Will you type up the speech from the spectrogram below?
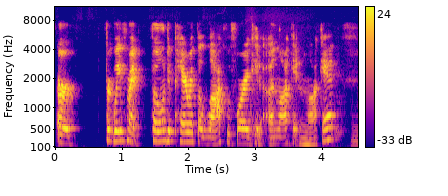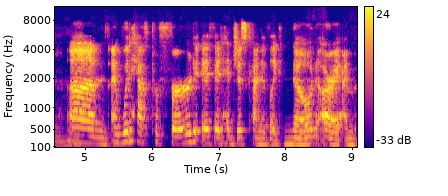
or for, wait for my phone to pair with the lock before I could unlock it and lock it. Mm-hmm. Um, I would have preferred if it had just kind of like known, all right, I'm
